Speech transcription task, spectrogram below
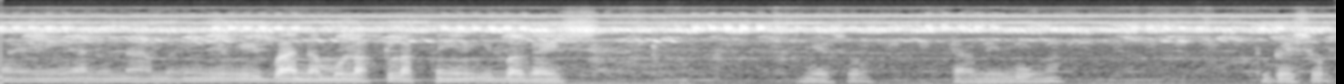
May ano na may yung iba na mulaklak na yung iba guys. Yes oh. Daming bunga. Ito guys oh.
